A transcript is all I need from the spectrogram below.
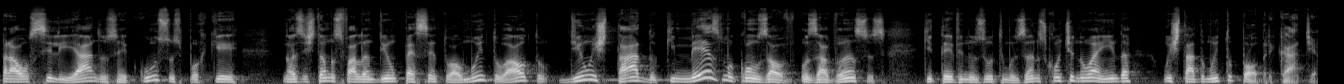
para auxiliar nos recursos, porque nós estamos falando de um percentual muito alto de um Estado que, mesmo com os, os avanços que teve nos últimos anos, continua ainda um Estado muito pobre, Kátia.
